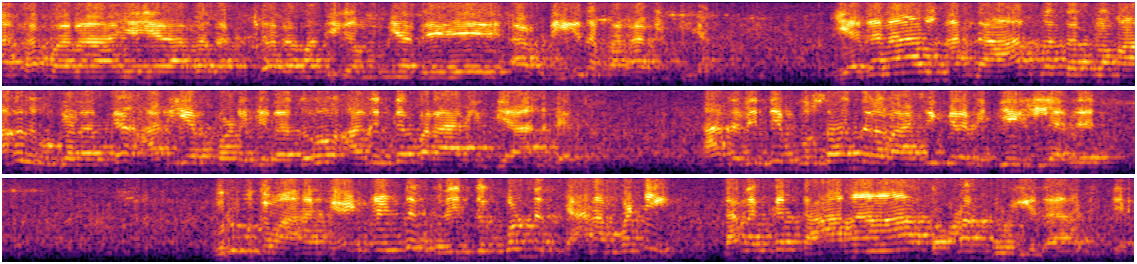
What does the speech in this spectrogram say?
அகபராயரம் அதிகம்யதே அப்படின்னு பராவித்யா எதனால் அந்த ஆத்ம தத்துவமானது உங்களுக்கு அறியப்படுகிறதோ அதுக்கு பராவித்யான்னு பேசும். அந்த வித்தியை புஸ்தகத்துல வாசிக்கிற வித்தியை இல்லை அது. குருமுகமாக கேட்டு புரிந்து கொண்டு தியானம் பண்ணி தனக்கு தானா தோணக்கூடியதான வித்தியை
